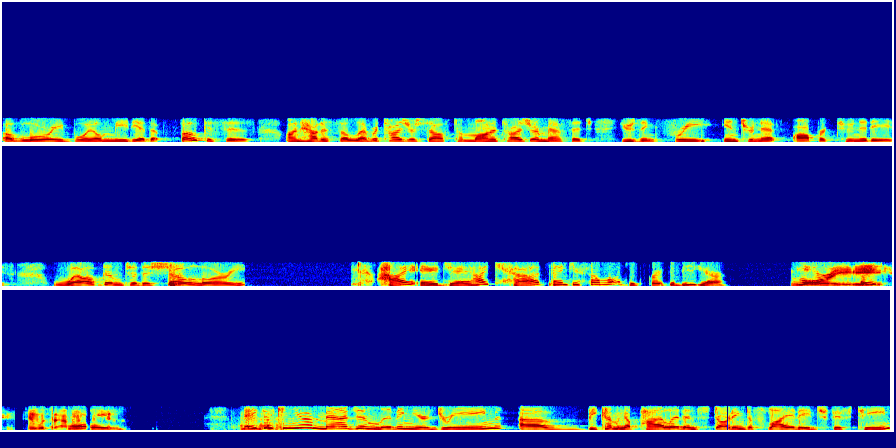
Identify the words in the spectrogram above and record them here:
of Lori Boyle Media that focuses on how to celebritize yourself to monetize your message using free internet opportunities. Welcome to the show, Lori. Hi, AJ. Hi, Kat. Thank you so much. It's great to be here. Lori, what's happening? Hey. AJ, can you imagine living your dream of becoming a pilot and starting to fly at age 15?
